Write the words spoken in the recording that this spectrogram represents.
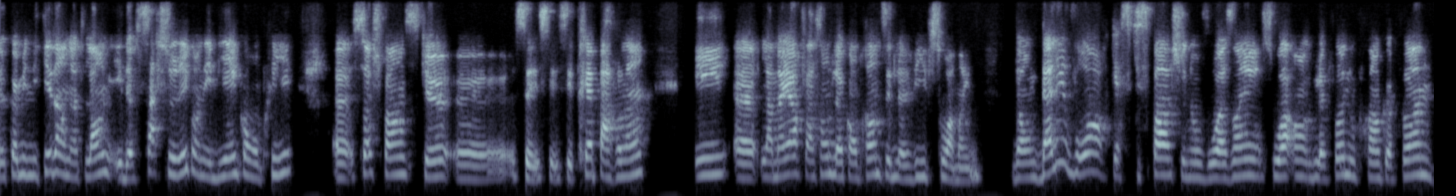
de communiquer dans notre langue et de s'assurer qu'on est bien compris. Euh, ça, je pense que euh, c'est très parlant. Et euh, la meilleure façon de le comprendre, c'est de le vivre soi-même. Donc, d'aller voir qu'est-ce qui se passe chez nos voisins, soit anglophones ou francophones,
